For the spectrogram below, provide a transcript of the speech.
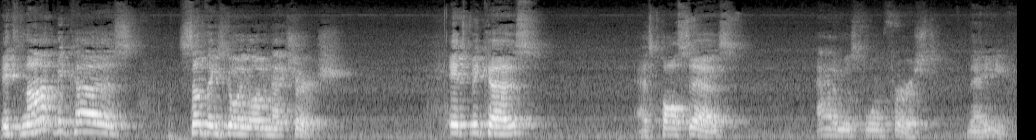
It's not because something's going on in that church. It's because, as Paul says, Adam was formed first, then Eve.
